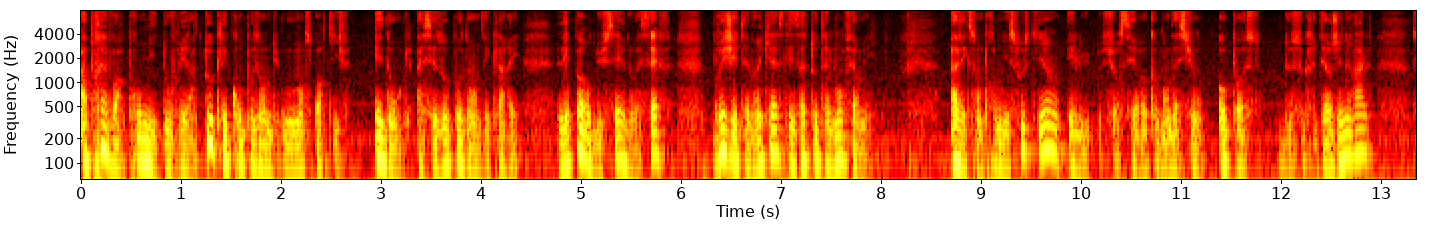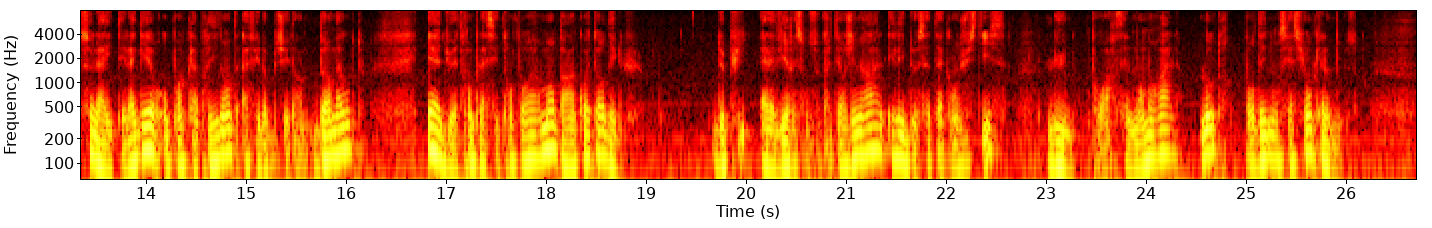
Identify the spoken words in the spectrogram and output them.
Après avoir promis d'ouvrir à toutes les composantes du mouvement sportif et donc à ses opposants déclarés les portes du CNESF, Brigitte Henriquez les a totalement fermées. Avec son premier soutien, élu sur ses recommandations au poste de secrétaire général, cela a été la guerre au point que la présidente a fait l'objet d'un burn-out et a dû être remplacée temporairement par un quator d'élus. Depuis, elle a viré son secrétaire général et les deux s'attaquent en justice, l'une pour harcèlement moral, l'autre pour dénonciation calomnieuse.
